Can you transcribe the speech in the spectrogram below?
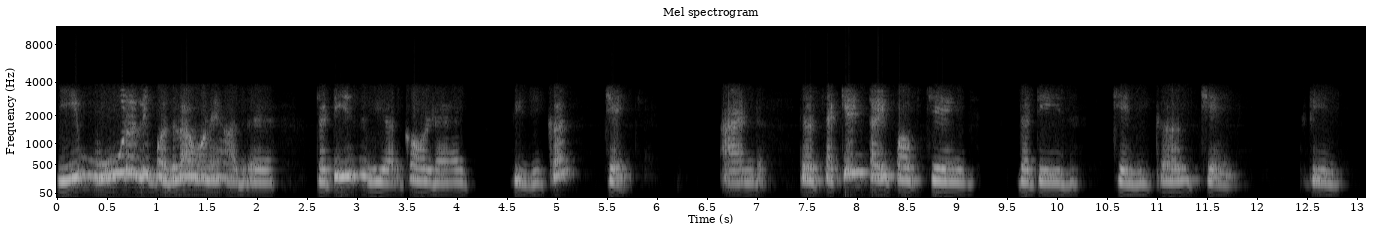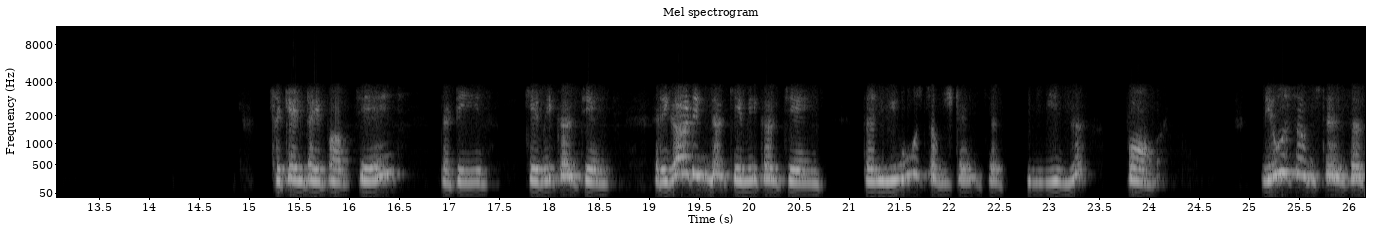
ಈ ಮೂರಲ್ಲಿ ಬದಲಾವಣೆ ಆದರೆ ದಟ್ ಈಸ್ ವಿ ಆರ್ ಕಾಲ್ಡ್ ಆಸ್ ಫಿಸಿಕಲ್ ಚೇಂಜ್ and the second type of change that is chemical change that is second type of change that is chemical change regarding the chemical change the new substances is formed new substances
